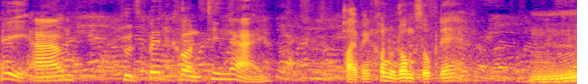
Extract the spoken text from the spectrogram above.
เฮ้ยอามคุณเป็นคนที่ไหน ข่อยเป็นคนอุดมสุขเด้ อืม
